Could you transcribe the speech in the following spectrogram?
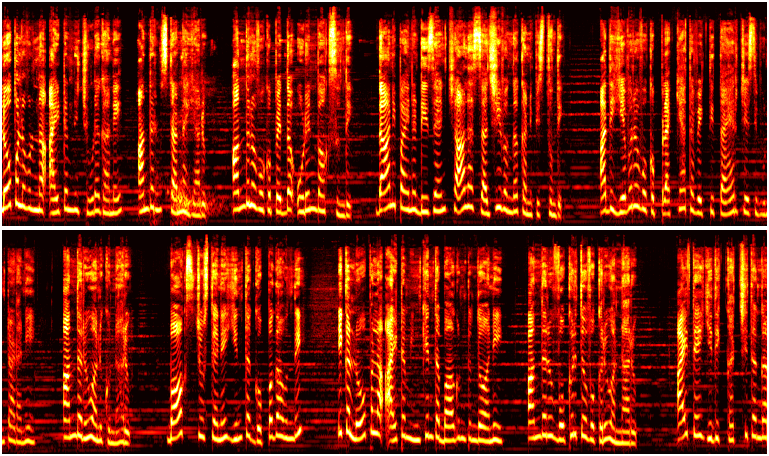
లోపల ఉన్న ఐటెంని చూడగానే అందరూ స్టన్ అయ్యారు. అందులో ఒక పెద్ద ఉడెన్ బాక్స్ ఉంది. దానిపైన డిజైన్ చాలా సజీవంగా కనిపిస్తుంది. అది ఎవరో ఒక ప్రఖ్యాత వ్యక్తి తయారు చేసి ఉంటాడని అందరూ అనుకున్నారు. బాక్స్ చూస్తేనే ఇంత గొప్పగా ఉంది. ఇక లోపల ఐటెం ఇంకెంత బాగుంటుందో అని అందరూ ఒకరితో ఒకరు అన్నారు. అయితే ఇది ఖచ్చితంగా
